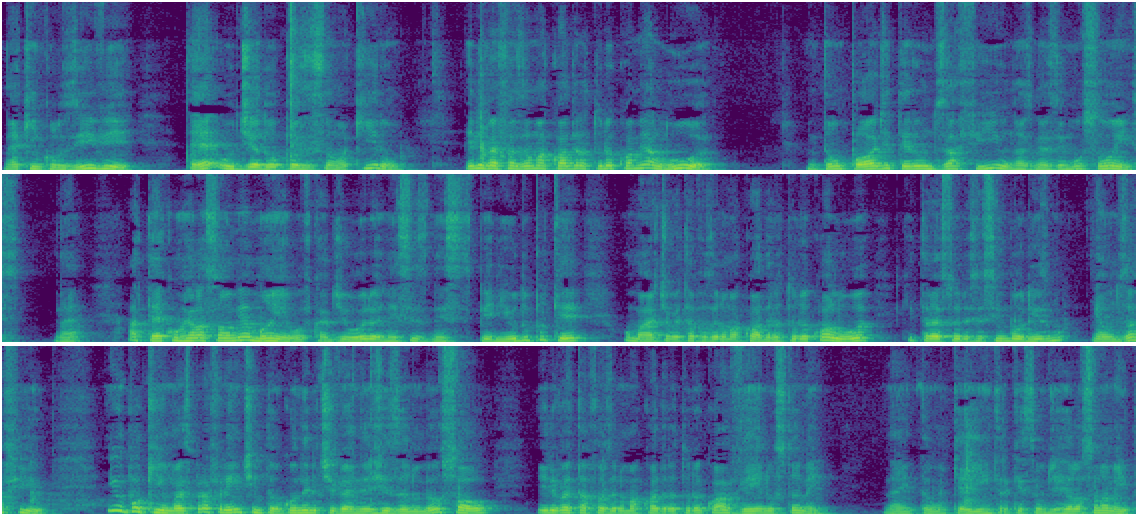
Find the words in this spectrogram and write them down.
né, que inclusive é o dia da oposição a Quiron, ele vai fazer uma quadratura com a minha Lua. Então pode ter um desafio nas minhas emoções, né? até com relação à minha mãe. Eu vou ficar de olho nesses, nesse período, porque o Marte vai estar fazendo uma quadratura com a Lua, que traz todo esse simbolismo, é um desafio. E um pouquinho mais para frente, então, quando ele estiver energizando o meu Sol, ele vai estar fazendo uma quadratura com a Vênus também. Né? Então, que aí entra a questão de relacionamento.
